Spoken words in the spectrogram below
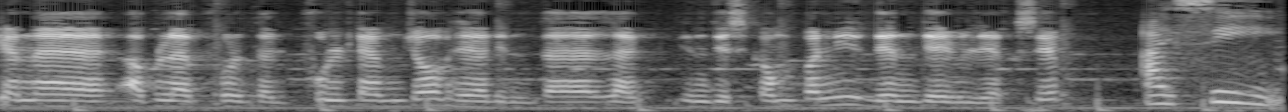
can I apply for the full time job here in the like in this company? Then they will accept. I see.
